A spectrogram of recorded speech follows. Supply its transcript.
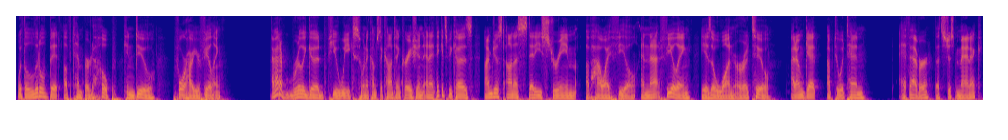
with a little bit of tempered hope can do for how you're feeling. I've had a really good few weeks when it comes to content creation, and I think it's because I'm just on a steady stream of how I feel, and that feeling is a one or a two. I don't get up to a 10, if ever. That's just manic.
